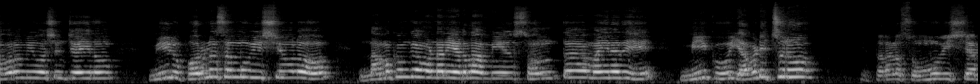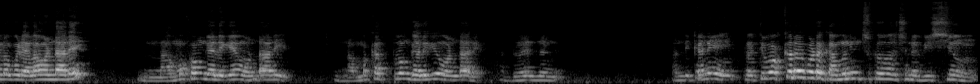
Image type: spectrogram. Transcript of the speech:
ఎవరు మీ వశం చేయను? మీరు పరుల సొమ్ము విషయంలో నమ్మకంగా ఉండని ఎడల మీ సొంతమైనది మీకు ఎవడిచ్చును? ఇతరుల సొమ్ము విషయాల్లో కూడా ఎలా ఉండాలి? నమ్మకం కలిగే ఉండాలి. నమ్మకత్వం కలిగి ఉండాలి. అర్థమైందండి? అందుకని ప్రతి ఒక్కరూ కూడా గమనించుకోవాల్సిన విషయం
